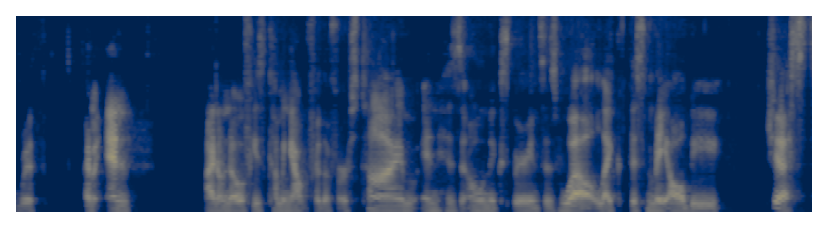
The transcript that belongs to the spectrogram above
with I mean, and I don't know if he's coming out for the first time in his own experience as well. Like this may all be just,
